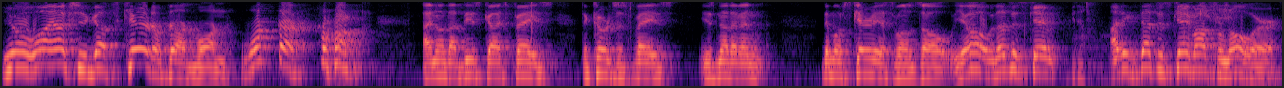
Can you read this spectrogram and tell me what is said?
Yo, I actually got scared of that one. What the fuck? I know that this guy's face, the curse's face, is not even the most scariest one, so... Yo, that just came... I think that just came out from nowhere.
